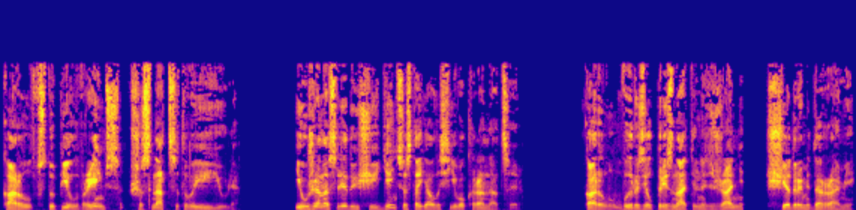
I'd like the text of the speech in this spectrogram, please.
Карл вступил в Реймс 16 июля. И уже на следующий день состоялась его коронация. Карл выразил признательность Жанне щедрыми дарами,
